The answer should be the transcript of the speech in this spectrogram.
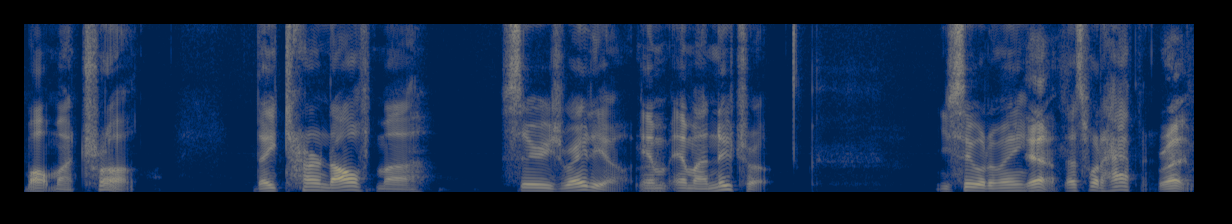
bought my truck, they turned off my Sirius radio in, in my new truck. You see what I mean? Yeah. that's what happened. Right.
